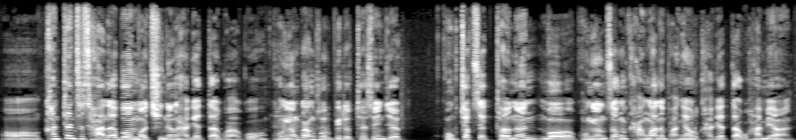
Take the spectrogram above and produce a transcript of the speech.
어, 컨텐츠 산업은 뭐 진흥하겠다고 하고 공영 방송을 비롯해서 이제 공적 섹터는 뭐 공영성을 강화하는 방향으로 가겠다고 하면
